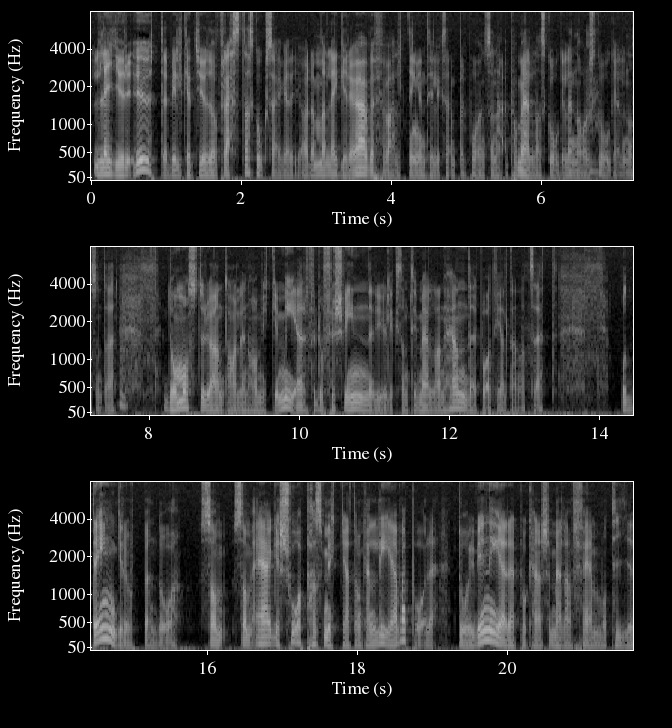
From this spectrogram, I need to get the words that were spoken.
lejer ut det, vilket ju de flesta skogsägare gör, där man lägger över förvaltningen till exempel på en sån här, på mellanskog eller norrskog eller något sånt där. Mm. Då måste du antagligen ha mycket mer, för då försvinner det ju liksom till mellanhänder på ett helt annat sätt. Och den gruppen då, som, som äger så pass mycket att de kan leva på det, då är vi nere på kanske mellan 5 och 10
